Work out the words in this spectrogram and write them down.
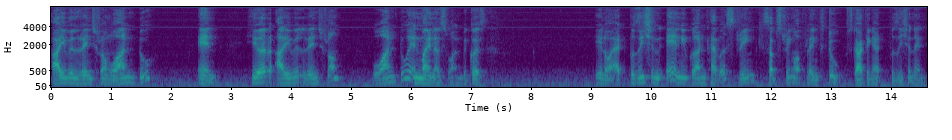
i will range from 1 to n, here i will range from 1 to n minus 1 because you know at position n you can't have a string substring of length 2 starting at position n.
